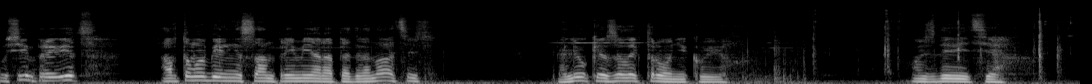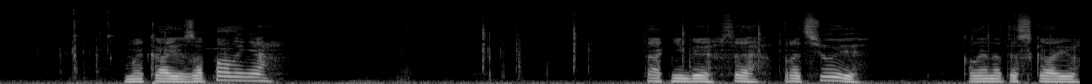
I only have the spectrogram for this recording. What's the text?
Усім привіт! Автомобіль Nissan Primera P12. Глюки з електронікою. Ось дивіться. Вмикаю запалення. Так ніби все працює. Коли натискаю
